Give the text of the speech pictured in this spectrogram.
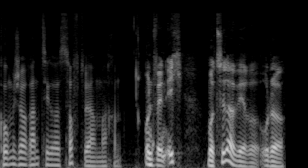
komischer, ranziger Software machen? Und wenn ich Mozilla wäre oder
